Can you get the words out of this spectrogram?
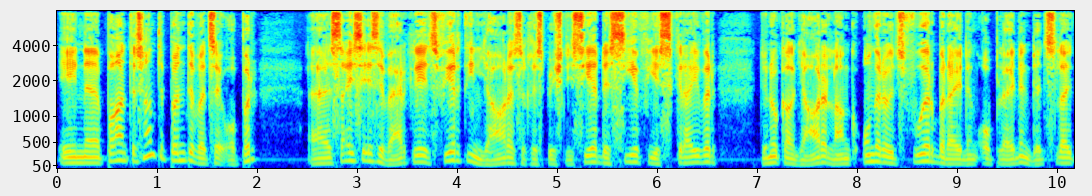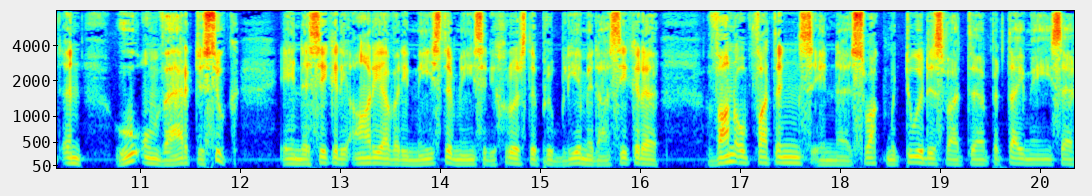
en 'n uh, paar interessante punte wat sy opper. Uh, sy sê sy werk reeds 14 jaar as 'n gespesialiseerde CV skrywer doen ook al jare lank onderhoudsvoorbereiding opleiding. Dit sluit in hoe om werk te soek en dis seker die area waar die meeste mense die grootste probleem het. Daar sekere wanopvattinge en uh, swak metodes wat uh, party mense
